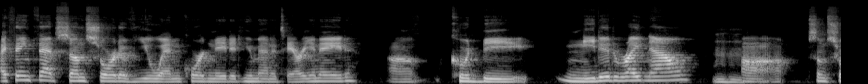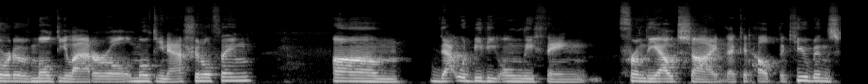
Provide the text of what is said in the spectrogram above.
i think that some sort of UN coordinated humanitarian aid um, could be needed right now. Uh, some sort of multilateral, multinational thing. Um, that would be the only thing from the outside that could help the Cubans.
